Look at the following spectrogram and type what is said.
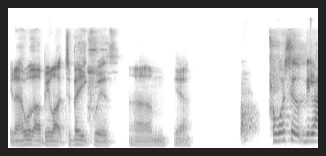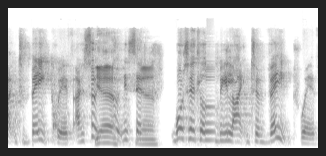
you know what that'll be like to bake with. Um, yeah what it'll be like to bake with. I thought, yeah, thought you said yeah. what it'll be like to vape with.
